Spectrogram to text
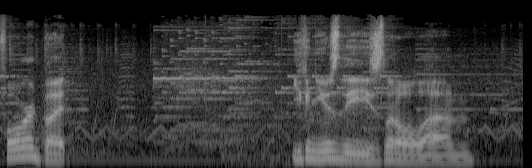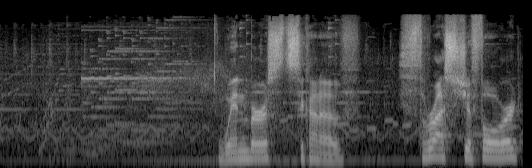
forward, but you can use these little um, wind bursts to kind of thrust you forward.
